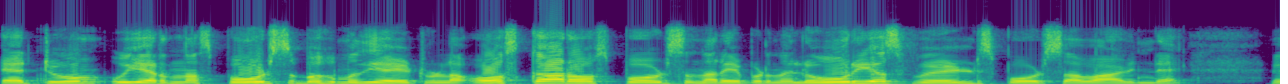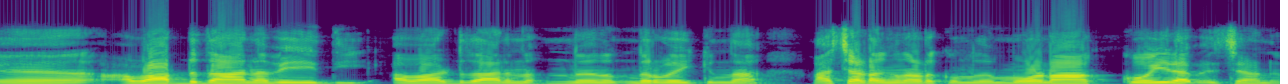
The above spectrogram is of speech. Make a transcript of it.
ഏറ്റവും ഉയർന്ന സ്പോർട്സ് ബഹുമതിയായിട്ടുള്ള ഓസ്കാർ ഓഫ് സ്പോർട്സ് എന്നറിയപ്പെടുന്ന ലോറിയസ് വേൾഡ് സ്പോർട്സ് അവാർഡിന്റെ അവാർഡ് ദാന വേദി അവാർഡ് ദാനം നിർവഹിക്കുന്ന ആ ചടങ്ങ് നടക്കുന്നത് മൊണാക്കോയിൽ വെച്ചാണ്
